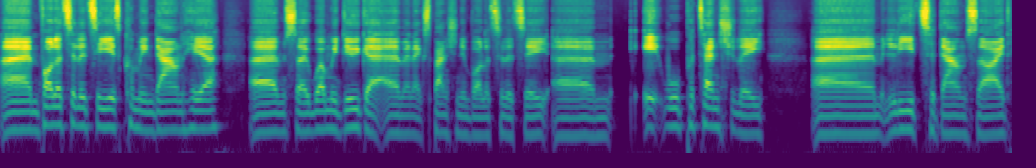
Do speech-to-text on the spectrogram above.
volatility is coming down here. so when we do get an expansion in volatility, it will potentially um, leads to downside,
